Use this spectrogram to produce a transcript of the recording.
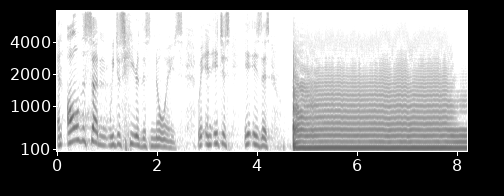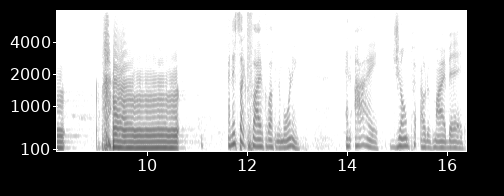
And all of a sudden, we just hear this noise. And it just, it is this. And it's like five o'clock in the morning. And I jump out of my bed.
